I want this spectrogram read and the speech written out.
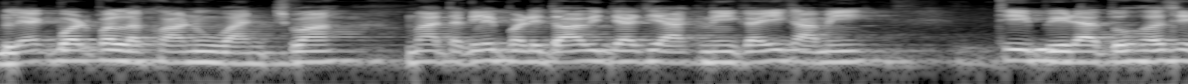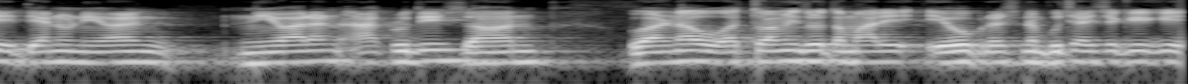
બ્લેકબોર્ડ પર લખવાનું વાંચવામાં તકલીફ પડે તો આ વિદ્યાર્થી આંખની કઈ ખામીથી પીડાતો હશે તેનું નિવારણ નિવારણ આકૃતિ સહન, વર્ણવ અથવા મિત્રો તમારે એવો પ્રશ્ન પૂછાઈ શકે કે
